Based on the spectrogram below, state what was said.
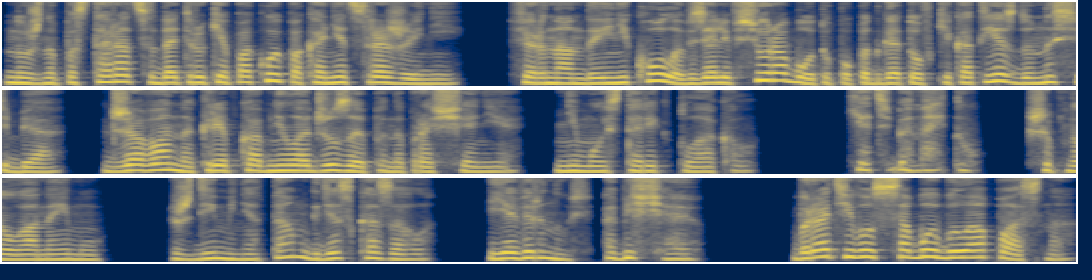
Нужно постараться дать руке покой, пока нет сражений. Фернандо и Никола взяли всю работу по подготовке к отъезду на себя. Джованна крепко обняла Джузеппе на прощание. Немой старик плакал. «Я тебя найду», — шепнула она ему. «Жди меня там, где сказала. Я вернусь, обещаю». Брать его с собой было опасно,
